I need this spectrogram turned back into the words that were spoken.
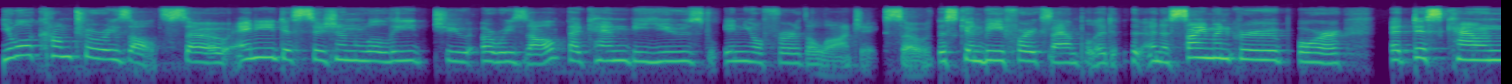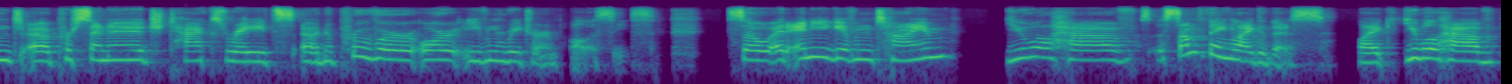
you will come to a result. So any decision will lead to a result that can be used in your further logic. So this can be, for example, an assignment group or a discount uh, percentage, tax rates, an approver, or even return policies. So at any given time, you will have something like this. Like you will have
